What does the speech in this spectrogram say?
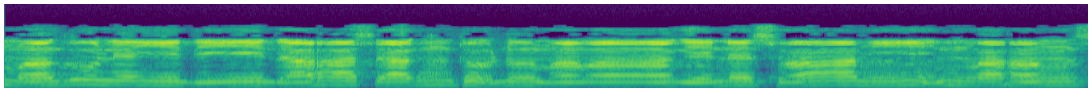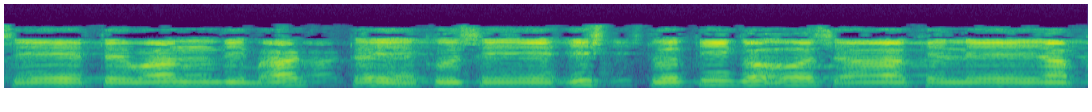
මගුලෙහිදී දහසක් තුඩු මවාගෙන ස්වාමීන් වහන්සේට වන්දි භට්ටය කුසේ ස්තුති ගෝසා කෙලේ අප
